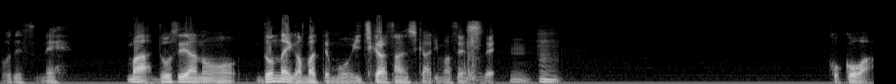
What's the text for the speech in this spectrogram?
そうですね。まあ、どうせあの、どんなに頑張っても1から3しかありませんので、うん、うん。ここは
